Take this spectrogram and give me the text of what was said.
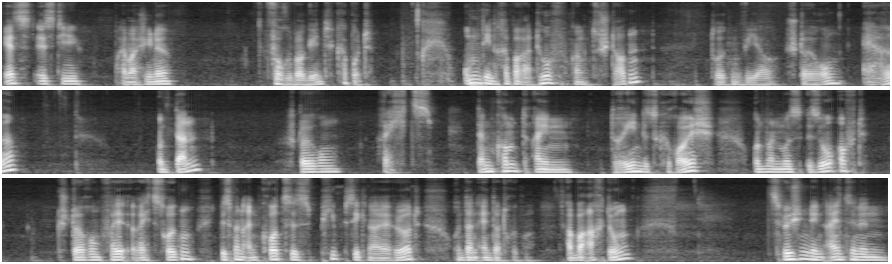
Jetzt ist die Breimaschine vorübergehend kaputt. Um den Reparaturvorgang zu starten, drücken wir Steuerung R und dann Steuerung rechts. Dann kommt ein drehendes Geräusch und man muss so oft Steuerung rechts drücken, bis man ein kurzes Piepsignal hört und dann Enter drücken. Aber Achtung, zwischen den einzelnen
